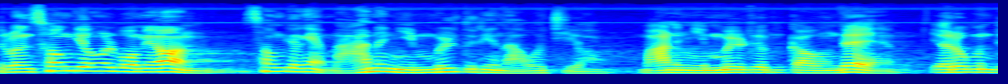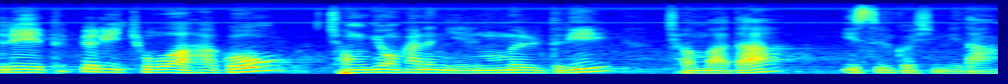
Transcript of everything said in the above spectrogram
여러분 성경을 보면 성경에 많은 인물들이 나오지요. 많은 인물들 가운데 여러분들이 특별히 좋아하고 존경하는 인물들이 저마다 있을 것입니다.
